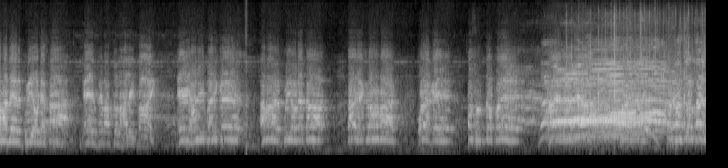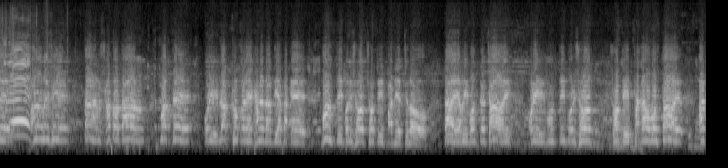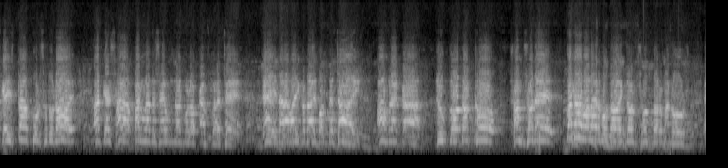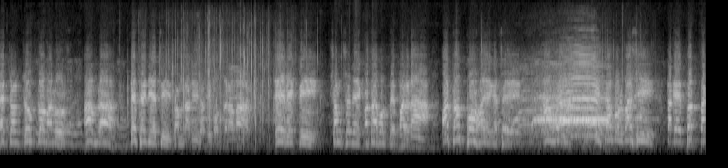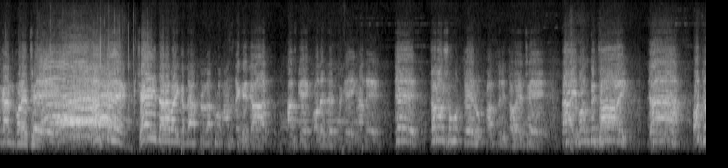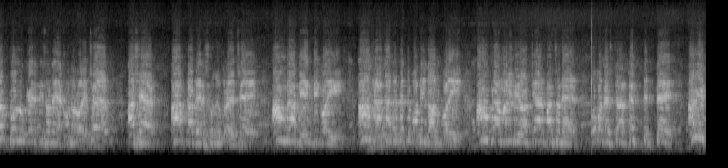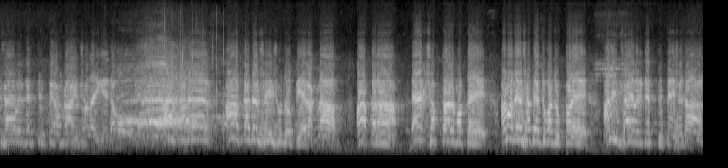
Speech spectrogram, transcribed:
আমাদের প্রিয় নেতা এস এম আব্দুল হালিম ভাই। এই হালিম ভাইকে আমার প্রিয় নেতা, তারেক রহমান, ওনাকে পছন্দ করে ভালোবেসে তার সততার মধ্যে উনি লক্ষ্য করে খালেদা জিয়া তাকে মন্ত্রী পরিষদ সচিব বানিয়েছিল। তাই আমি বলতে চাই, উনি মন্ত্রী পরিষদ সচিব থাকা অবস্থায় আজকে ইসলামপুর শুধু নয়, আজকে সারা বাংলাদেশে উন্নয়নমূলক কাজ করেছে। এই ধারাবাহিকতায় বলতে চাই, আমরা একটা যোগ্য, দক্ষ সংসদে কথা বলার মতো একজন সুন্দর মানুষ, একজন যোগ্য মানুষ আমরা বেছে নিয়েছি, সংগ্রামী সাথী বন্ধুরা আমার। যে ব্যক্তি সংসদে কথা বলতে পারে না অসভ্য হয়ে গেছে। আমরা ইস্তাম্বুলবাসী তাকে প্রত্যাখ্যান করেছে। সেই ধারাবাহিকতা আপনারা প্রমাণ দেখে যান। আজকে কলেজের থেকে এখানে যে জনসমুদ্রে রূপান্তরিত হয়েছে, তাই বলতে চাই, যারা লোকের পিছনে এখনও রয়েছেন আসেন, আপনাদের সুযোগ রয়েছে। আমরা বিএনপি করি, আমরা জাতীয়তাবাদী দল করি, আমরা মাননীয় চেয়ারপারসনের উপদেষ্টার নেতৃত্বে, আলিম সাহেবের নেতৃত্বে আমরা ইনশাল্লাহ এগিয়ে যাব। আপনাদের আপনাদের সেই সুযোগ দিয়ে রাখলাম। আপনারা এক সপ্তাহের মধ্যে আমাদের সাথে যোগাযোগ করে আলিম সাহেবের নেতৃত্বে এসে যান।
